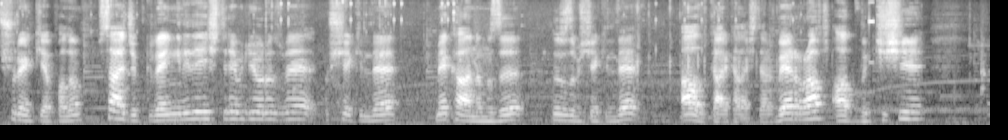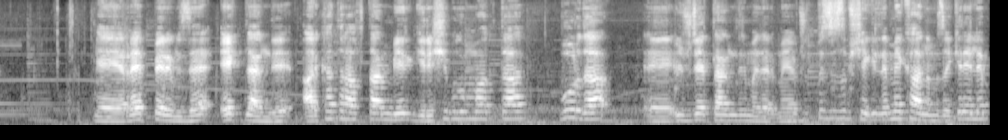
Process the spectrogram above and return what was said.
Şu renk yapalım. Sadece rengini değiştirebiliyoruz ve bu şekilde mekanımızı hızlı bir şekilde aldık arkadaşlar. Ve Raf adlı kişi e, rehberimize eklendi. Arka taraftan bir girişi bulunmakta. Burada e, ücretlendirmeler mevcut. Biz hızlı bir şekilde mekanımıza girelim.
